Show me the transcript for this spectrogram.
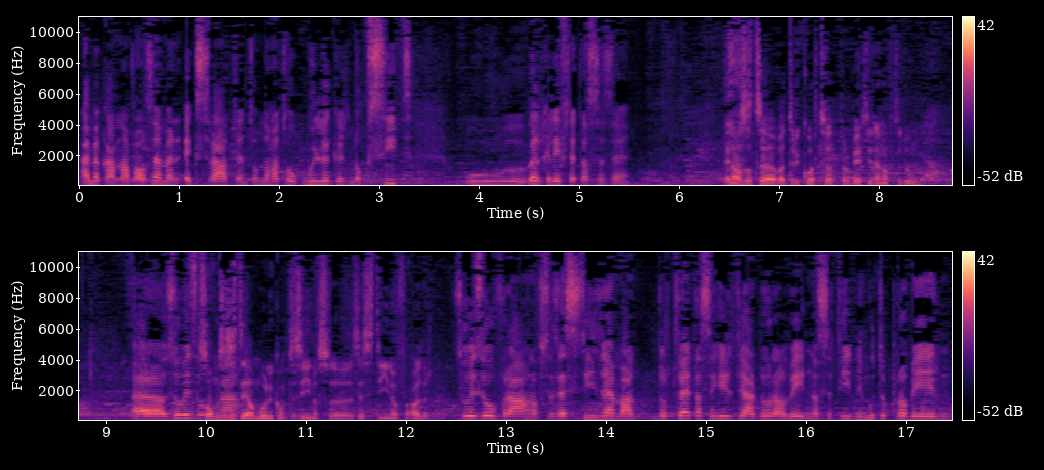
En met carnaval zijn we extra attent, omdat het ook moeilijker nog ziet hoe, welke leeftijd dat ze zijn. En als het wat druk wordt, wat probeert u dan nog te doen? Uh, sowieso Soms is het heel moeilijk om te zien of ze 16 of ouder zijn. Sowieso vragen of ze 16 zijn, maar door het feit dat ze heel het jaar door al weten dat ze het hier niet moeten proberen,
